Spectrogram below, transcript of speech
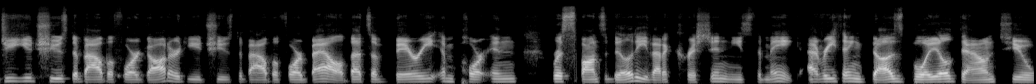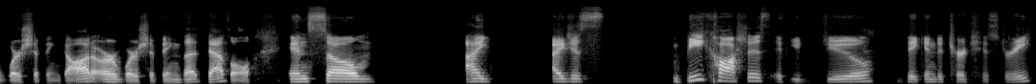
do you choose to bow before god or do you choose to bow before baal? That's a very important responsibility that a christian needs to make. Everything does boil down to worshiping god or worshiping the devil and so i i just be cautious if you do dig into church history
